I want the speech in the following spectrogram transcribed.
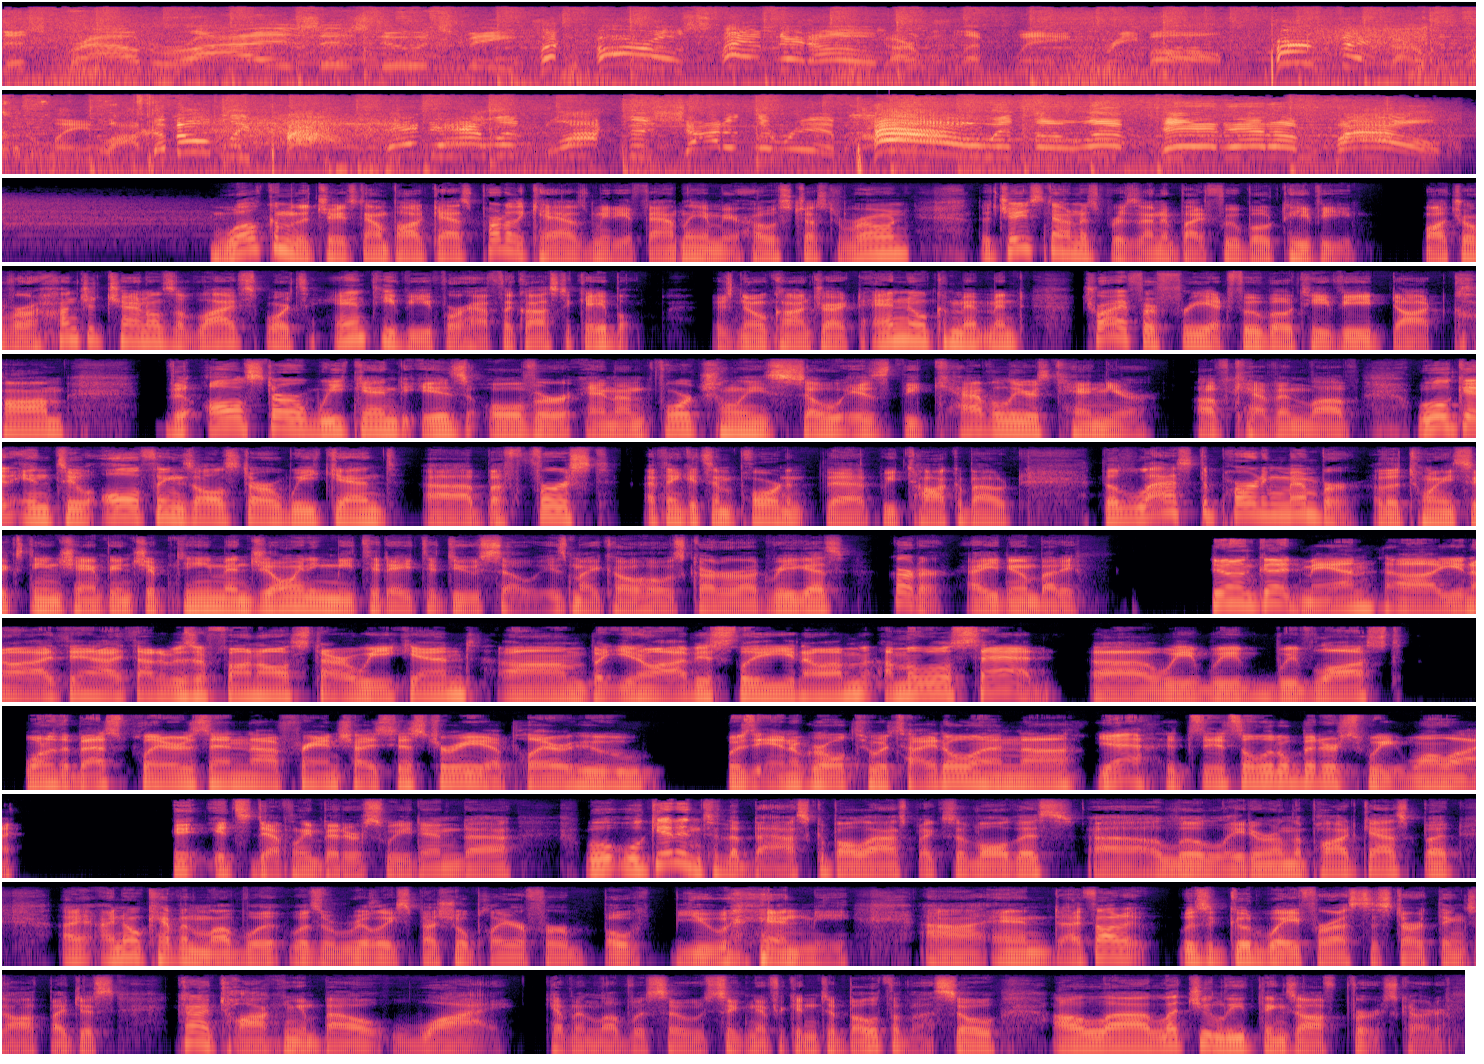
This crowd rises to its feet. Vaccaro slammed it home. Garland left wing, three ball. Perfect! Garland one of the lane, lob to Mobley. Pow! And Allen blocked the shot at the rim. Pow! With the left hand and a foul. Welcome to the Chase Down Podcast, part of the Cavs Media family. I'm your host, Justin Rowan. The Chase Down is presented by Fubo TV. Watch over 100 channels of live sports and TV for half the cost of cable. There's no contract and no commitment. Try for free at FuboTV.com. The All Star weekend is over, and unfortunately, so is the Cavaliers' tenure of Kevin Love. We'll get into all things All Star weekend, uh, but first, I think it's important that we talk about the last departing member of the 2016 championship team. And joining me today to do so is my co-host Carter Rodriguez. Carter, how you doing, buddy? Doing good, man. Uh, you know, I think I thought it was a fun All Star weekend. Um, but you know, obviously, you know, I'm I'm a little sad. Uh, we we we've lost one of the best players in uh, franchise history, a player who was integral to a title, and uh, yeah, it's it's a little bittersweet. Won't lie. It, it's definitely bittersweet, and uh, we'll we'll get into the basketball aspects of all this uh, a little later on the podcast. But I, I know Kevin Love w- was a really special player for both you and me, uh, and I thought it was a good way for us to start things off by just kind of talking about why Kevin Love was so significant to both of us. So I'll uh, let you lead things off first, Carter.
